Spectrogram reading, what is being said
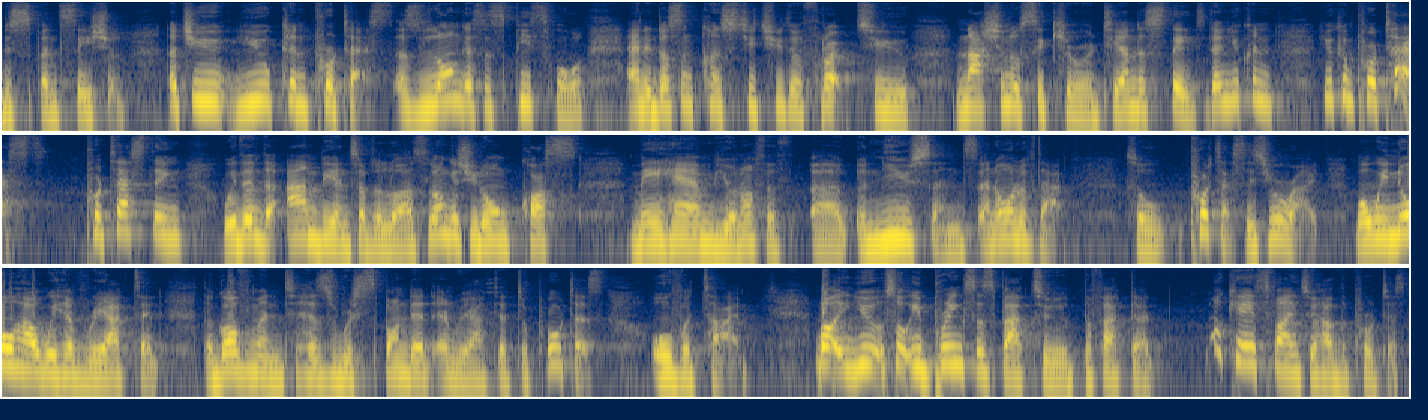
dispensation that you, you can protest as long as it's peaceful and it doesn't constitute a threat to national security and the state. Then you can, you can protest. Protesting within the ambience of the law, as long as you don't cause mayhem, you're not a, uh, a nuisance, and all of that. So protest is your right. But we know how we have reacted. The government has responded and reacted to protests over time. But you, so it brings us back to the fact that, okay, it's fine to have the protest,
